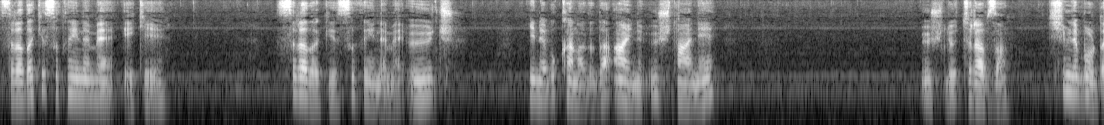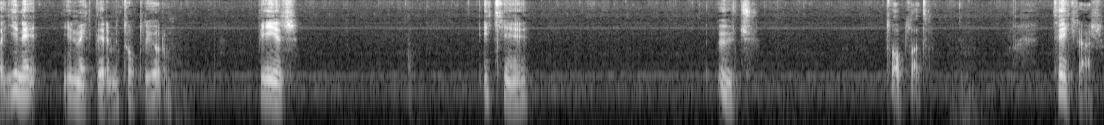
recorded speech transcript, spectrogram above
Sıradaki sık iğneme iki. Sıradaki sık iğneme üç. Yine bu kanadı da aynı üç tane üçlü trabzan. Şimdi burada yine ilmeklerimi topluyorum. Bir, iki, üç topladım. Tekrar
